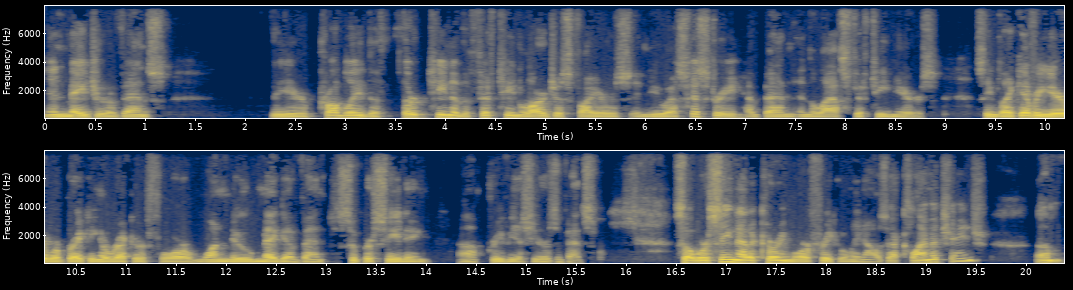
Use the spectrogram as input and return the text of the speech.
in major events, they're probably the 13 of the 15 largest fires in U.S. history have been in the last 15 years. Seems like every year we're breaking a record for one new mega event, superseding uh, previous year's events. So we're seeing that occurring more frequently now. Is that climate change? Um,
